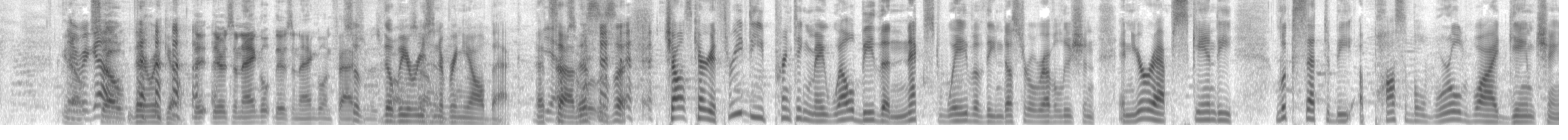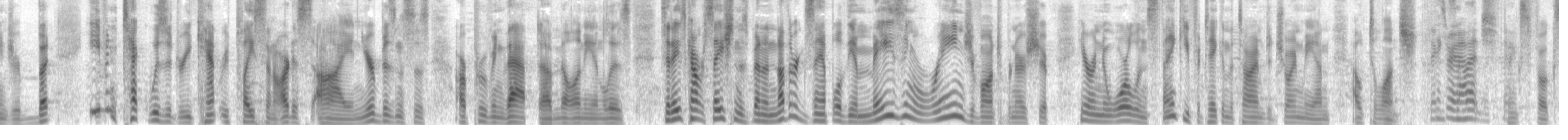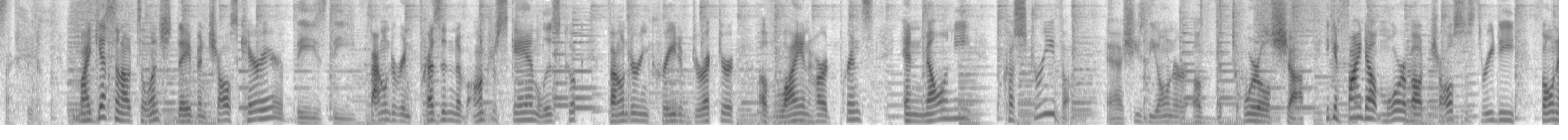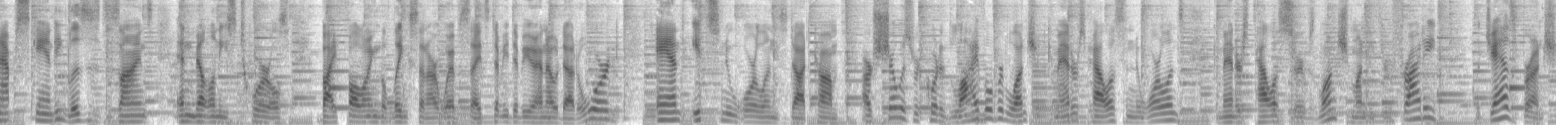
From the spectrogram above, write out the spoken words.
There know, we go. So there we go. th- there's an angle. There's an angle in So fashion as there'll well. be a So- reason to bring you all back. That's Yeah. uh, this is uh, Charles Carrier. 3D printing may well be the next wave of the industrial revolution, and your app Scandy looks set to be a possible worldwide game changer. But even tech wizardry can't replace an artist's eye, and your businesses are proving that, uh, Melanie and Liz. Today's conversation has been another example of the amazing range of entrepreneurship here in New Orleans. Thank you for taking the time to join me on Out to Lunch. Thanks, Thanks for so much. us. Thanks, folks. My guests on Out to Lunch today have been Charles Carrier, he's the founder and president of Entrescan, Liz Cook, founder and creative director of Lionheart Prints, and Melanie Kostriva. Uh, she's the owner of the Twirl Shop. You can find out more about Charles's 3D phone app Scandy, Liz's designs, and Melanie's twirls by following the links on our websites, wwno.org and itsneworleans.com. Our show is recorded live over lunch at Commander's Palace in New Orleans. Commander's Palace serves lunch Monday through Friday, the Jazz Brunch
